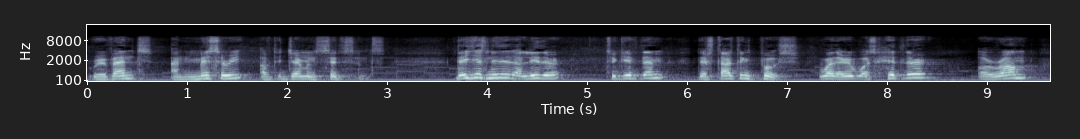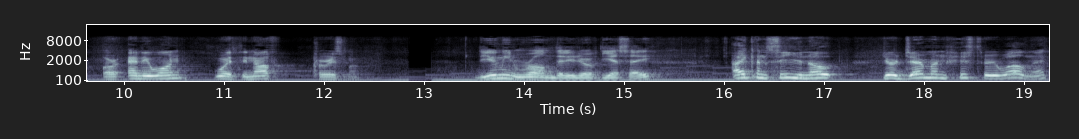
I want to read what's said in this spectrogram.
revenge, and misery of the German citizens. They just needed a leader to give them the starting push whether it was Hitler or Röhm or anyone with enough charisma. Do you mean Röhm, the leader of the SA? I can see you know your German history well, Nick.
